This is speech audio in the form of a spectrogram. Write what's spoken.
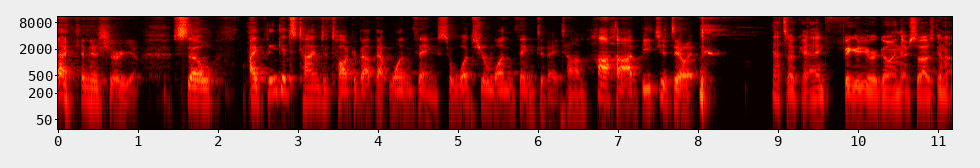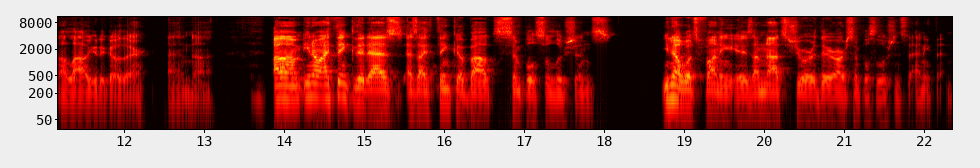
I can assure you. So I think it's time to talk about that one thing. So what's your one thing today, Tom? Ha ha, beat you to it. That's okay. I figured you were going there, so I was going to allow you to go there. And uh, um, you know, I think that as as I think about simple solutions, you know, what's funny is I'm not sure there are simple solutions to anything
